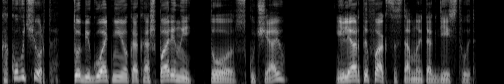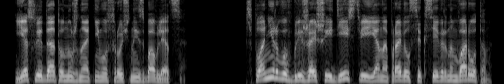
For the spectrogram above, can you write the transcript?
Какого черта? То бегу от нее как ошпаренный, то скучаю? Или артефакт составной так действует? Если да, то нужно от него срочно избавляться. Спланировав ближайшие действия, я направился к северным воротам.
